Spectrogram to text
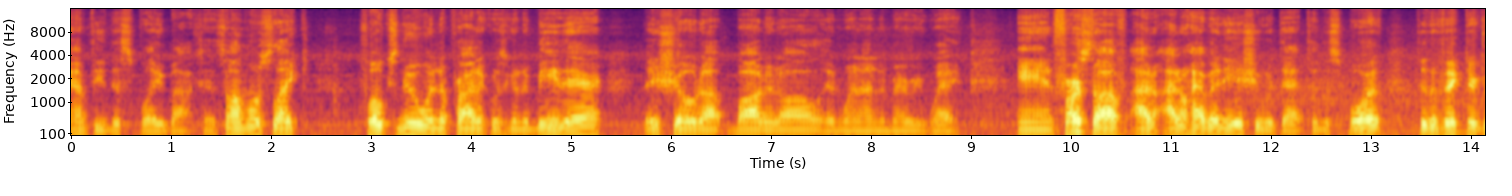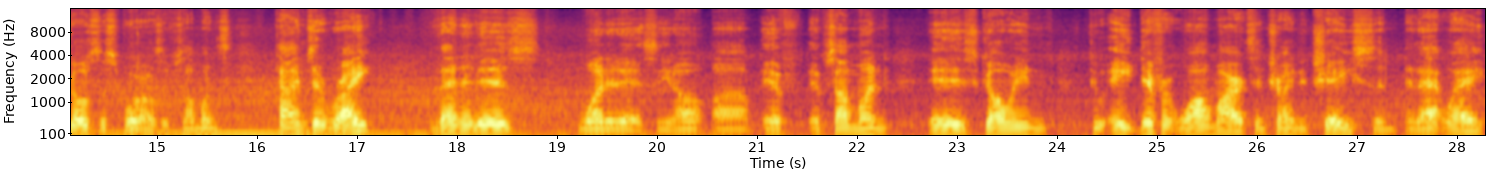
empty display box. And it's almost like folks knew when the product was going to be there. They showed up, bought it all, and went on their merry way. And first off, I, I don't have any issue with that. To the spoil, to the victor goes the spoils. If someone's times it right, then it is what it is. You know, um, if if someone is going to eight different WalMarts and trying to chase and, and that way,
